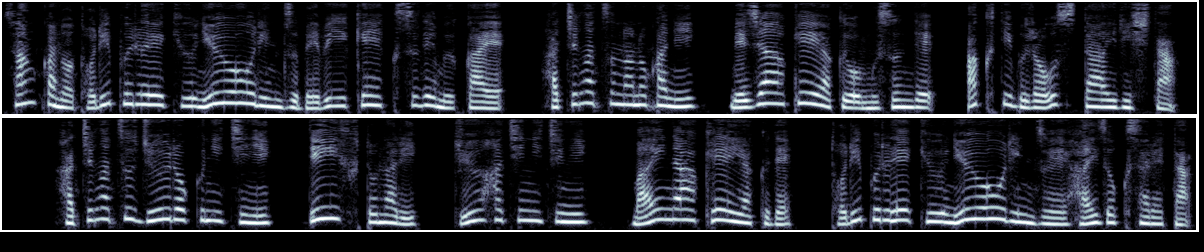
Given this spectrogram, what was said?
参加のトリプル A 級ニューオーリンズベビーケークスで迎え、8月7日にメジャー契約を結んでアクティブロースター入りした。8月16日にディーフとなり、18日にマイナー契約でトリプル A 級ニューオーリンズへ配属された。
